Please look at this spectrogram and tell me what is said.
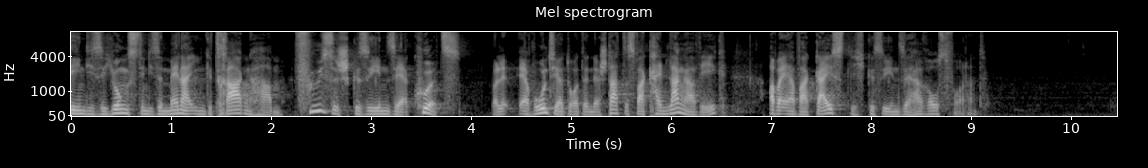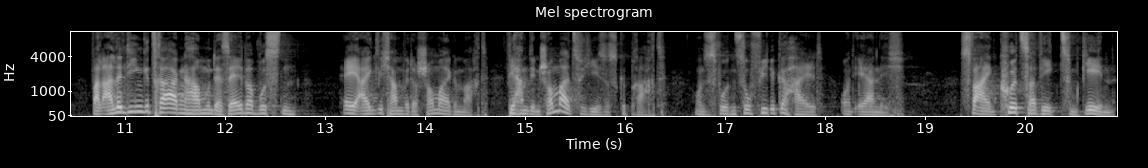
den diese Jungs, den diese Männer ihn getragen haben, physisch gesehen sehr kurz. Weil er wohnte ja dort in der Stadt, das war kein langer Weg, aber er war geistlich gesehen sehr herausfordernd. Weil alle, die ihn getragen haben und er selber wussten, hey, eigentlich haben wir das schon mal gemacht. Wir haben den schon mal zu Jesus gebracht. Und es wurden so viele geheilt und er nicht. Es war ein kurzer Weg zum Gehen,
